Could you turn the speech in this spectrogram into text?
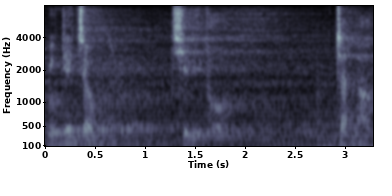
明天正午，七里坡，战狼。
